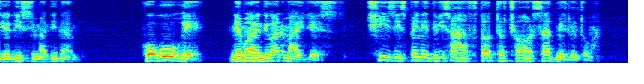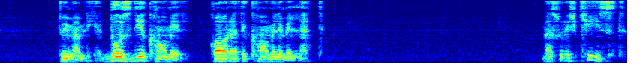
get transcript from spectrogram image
یه لیستی من دیدم. حقوق نمایندگان مجلس. چیزی است بین 270 تا 400 میلیون تومن توی مملکت. دزدی کامل. قارت کامل ملت. مسئولش کیست؟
